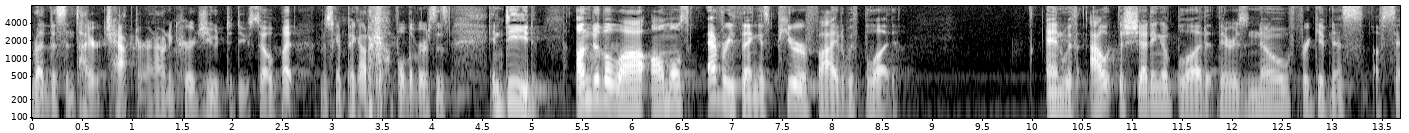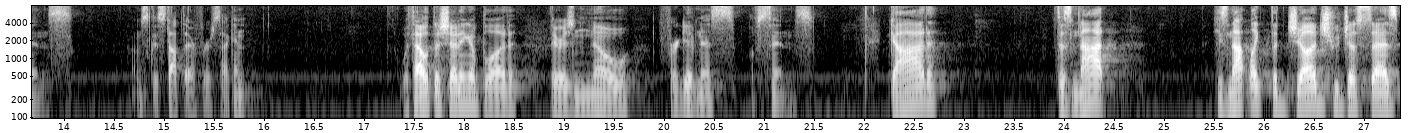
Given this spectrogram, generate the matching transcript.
read this entire chapter, and I would encourage you to do so, but I'm just going to pick out a couple of the verses. Indeed, under the law, almost everything is purified with blood. And without the shedding of blood, there is no forgiveness of sins. I'm just going to stop there for a second. Without the shedding of blood, there is no forgiveness of sins. God does not, He's not like the judge who just says,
